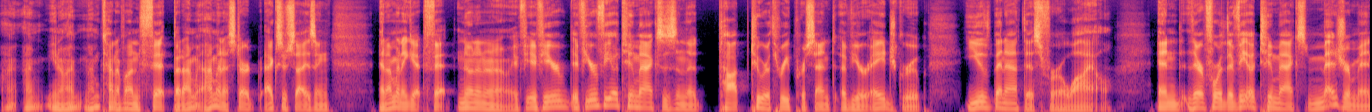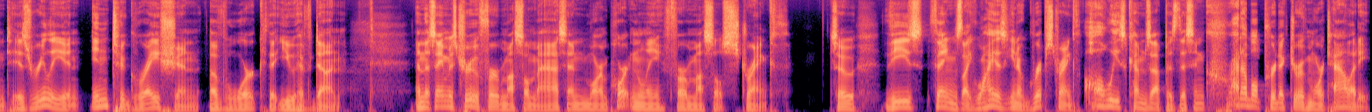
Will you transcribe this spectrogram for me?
I, am you know, I'm, I'm kind of unfit, but I'm, I'm going to start exercising and I'm going to get fit. No, no, no, no. If, if your if your VO2 max is in the top two or three percent of your age group, you've been at this for a while. And therefore, the VO2 max measurement is really an integration of work that you have done. And the same is true for muscle mass and more importantly, for muscle strength. So these things like why is, you know, grip strength always comes up as this incredible predictor of mortality?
